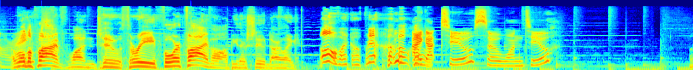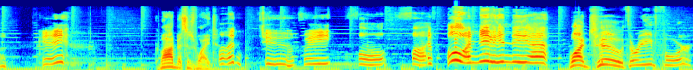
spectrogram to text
All right. I rolled a five. One, two, three, four, five. Oh, I'll be there soon, darling. Oh my god. Ooh, I got two, so one, two. Okay. Come on, Mrs. White. One, two, three, four, five. Oh, I'm nearly in the, uh... One, two, three, four...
